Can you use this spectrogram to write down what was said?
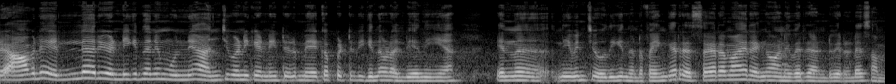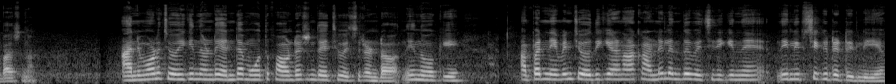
രാവിലെ എല്ലാവരും എണ്ണീക്കുന്നതിന് മുന്നേ അഞ്ച് മണിക്ക് എണ്ണീറ്റ് ഒരു മേക്കപ്പ് ഇട്ടിരിക്കുന്നവളല്ലേ നീയ എന്ന് നിവിൻ ചോദിക്കുന്നുണ്ട്. ഭയങ്കര രസകരമായ രംഗമാണ് ഇവർ രണ്ടുപേരുടെ സംഭാഷണം. അനുമോൾ ചോദിക്കുന്നുണ്ട് എന്റെ മുഖത്ത് ഫൗണ്ടേഷൻ തേച്ച് വെച്ചിട്ടുണ്ടോ? നീ നോക്കി. അപ്പം നിവിൻ ചോദിക്കുകയാണ് ആ കണ്ണിൽ എന്ത് വെച്ചിരിക്കുന്നത് നീ ലിപ്സ്റ്റിക് ഇട്ടിട്ടില്ലയോ?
